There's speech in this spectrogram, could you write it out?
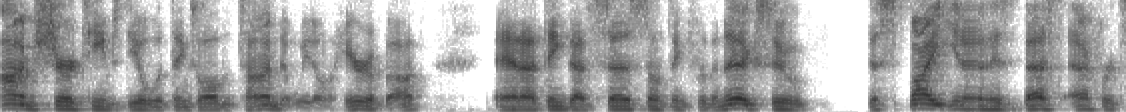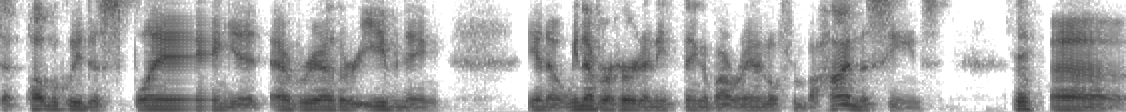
I'm sure teams deal with things all the time that we don't hear about. And I think that says something for the Knicks, who, despite, you know, his best efforts at publicly displaying it every other evening, you know, we never heard anything about Randle from behind the scenes. Sure. Uh,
